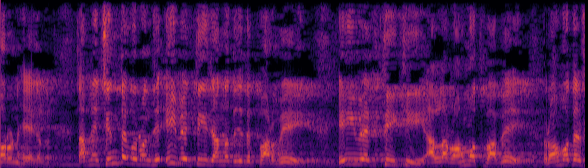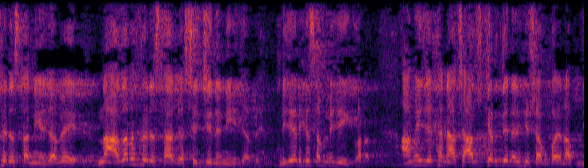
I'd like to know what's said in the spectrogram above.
মরণ হয়ে গেল। তা আপনি চিন্তা করুন যে এই ব্যক্তি জান্নাতে যেতে পারবে? এই ব্যক্তি কি আল্লাহ রহমত পাবে? রহমতের ফেরেস্তা নিয়ে যাবে? না আজাবের ফেরেস্তা সিজিনে নিয়ে যাবে। নিজের হিসাব নিজেই করান আমি যেখানে আছি, আজকের দিনের হিসাব করেন আপনি।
